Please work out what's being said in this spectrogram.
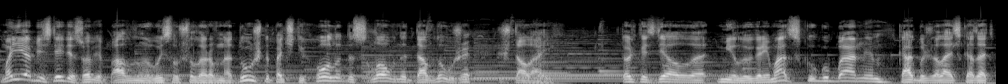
Мои объяснения Зоя Павловна выслушала равнодушно, почти холодно, словно давно уже ждала их. Только сделала милую гримаску губами, как бы желая сказать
